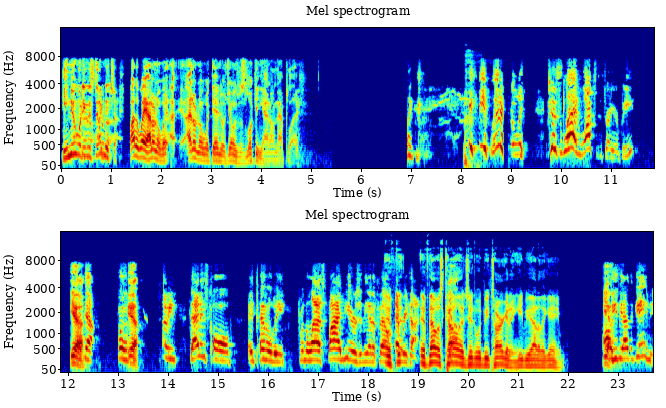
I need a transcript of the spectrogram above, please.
He knew what he was doing. go- He tried- By the way, I don't know what I, I don't know what Daniel Jones was looking at on that play. Like he literally just led. Watch this right here, Pete. Yeah, Boom. Yeah. I mean, that is called a penalty for the last five years in the NFL If the- every time. If that was college, it would be targeting. He'd be out of the game. Oh, Yeah. he'd be out of the game. He,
